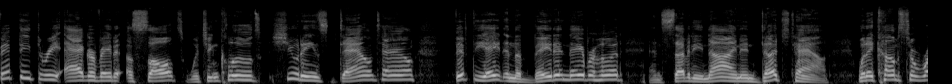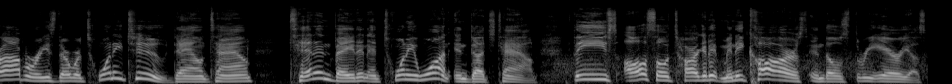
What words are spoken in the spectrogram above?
53 aggravated assaults, which includes shootings downtown, 58 in the Baden neighborhood, and 79 in Dutchtown. When it comes to robberies, there were 22 downtown, 10 in Baden, and 21 in Dutchtown. Thieves also targeted many cars in those three areas.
